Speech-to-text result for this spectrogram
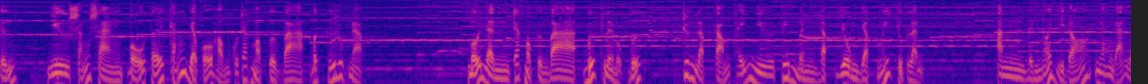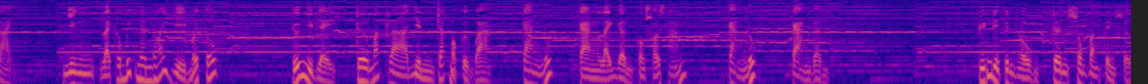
cứng, như sẵn sàng bổ tới cắn vào cổ họng của Trác Mộc Cường Ba bất cứ lúc nào. Mỗi lần Trác Mộc Cường Ba bước lên một bước, Trương Lập cảm thấy như tim mình đập dồn dập mấy chục lần. Anh định nói gì đó ngăn gã lại, nhưng lại không biết nên nói gì mới tốt. Cứ như vậy, trơ mắt ra nhìn Trác Mộc Cường Ba, càng lúc càng lại gần con sói xám, càng lúc càng gần. Chuyến đi kinh hồn trên sông băng tiền sử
